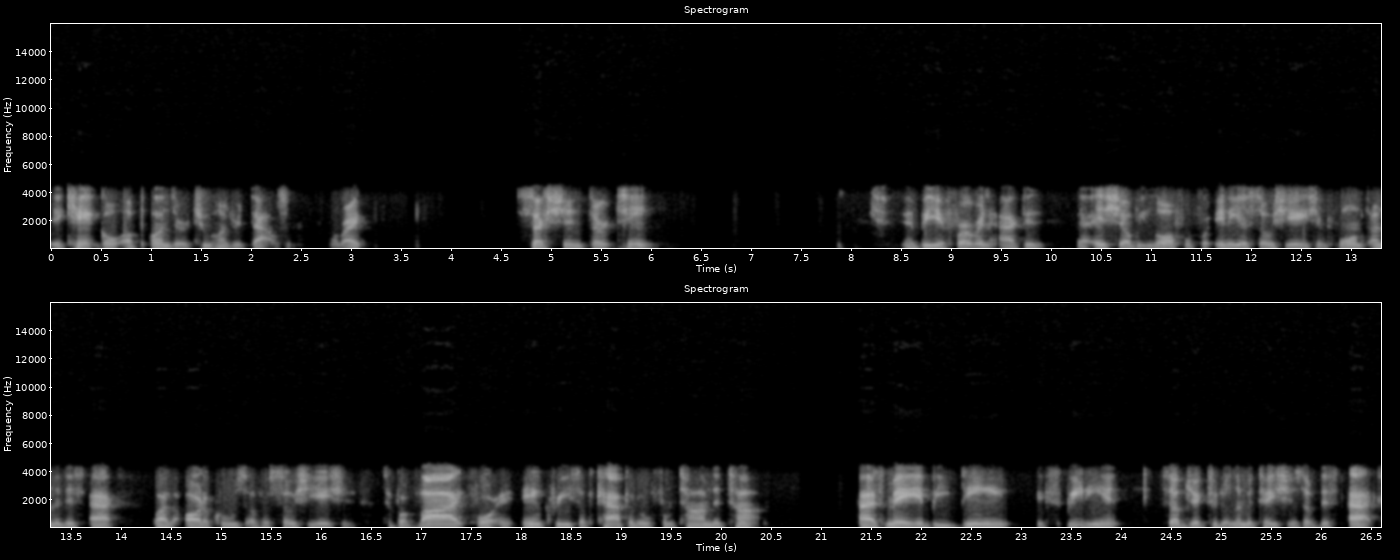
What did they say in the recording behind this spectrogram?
It can't go up under 200,000, all right? Section 13. And be it further enacted that it shall be lawful for any association formed under this act by the Articles of Association to provide for an increase of capital from time to time, as may it be deemed expedient, subject to the limitations of this act,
